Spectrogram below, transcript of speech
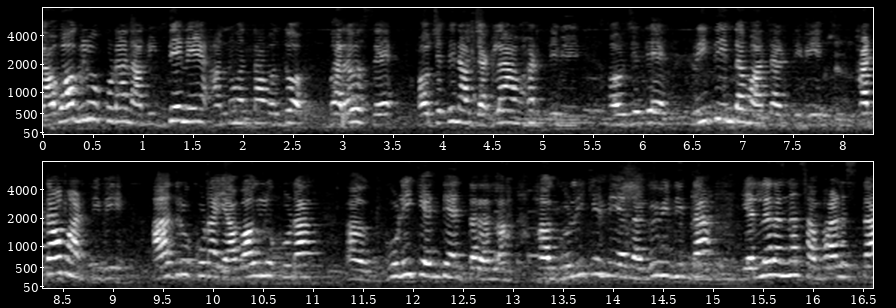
ಯಾವಾಗಲೂ ಕೂಡ ನಾನು ಇದ್ದೇನೆ ಅನ್ನುವಂಥ ಒಂದು ಭರವಸೆ. ಅವ್ರ ಜೊತೆ ನಾವು ಜಗಳ ಮಾಡ್ತೀವಿ, ಅವ್ರ ಜೊತೆ ಪ್ರೀತಿಯಿಂದ ಮಾತಾಡ್ತೀವಿ, ಹಠ ಮಾಡ್ತೀವಿ. ಆದರೂ ಕೂಡ ಯಾವಾಗಲೂ ಕೂಡ ಗುಳಿಕೆಂಡೆ ಅಂತಾರಲ್ಲ, ಆ ಗುಳಿಕೆಂಡೆಯ ನಗುವಿನಿಂದ ಎಲ್ಲರನ್ನ ಸಂಭಾಳಿಸ್ತಾ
